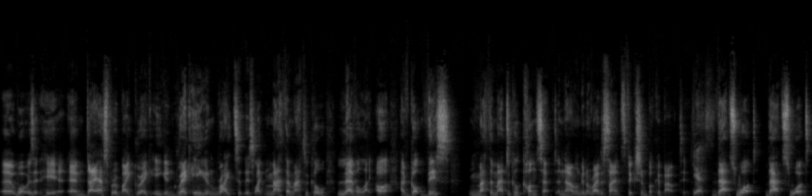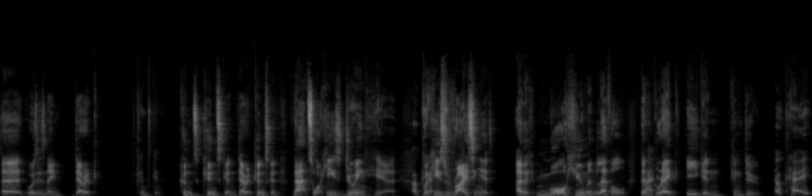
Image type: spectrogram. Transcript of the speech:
uh, what was it here? Um, Diaspora by Greg Egan. Greg Egan writes at this like mathematical level, like oh, I've got this mathematical concept, and now I'm going to write a science fiction book about it. Yes. that's what that's what uh, was his name, Derek Kunsken. Kunz, Kunsken, Derek Kunsken, that's what he's doing here. But he's writing it at a more human level than Right. Greg Egan can do Okay.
